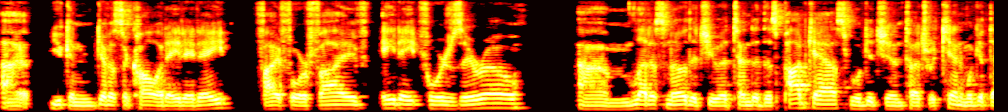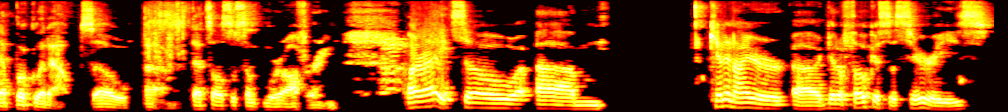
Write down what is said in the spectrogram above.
uh, you can give us a call at 888 545 8840. Um, let us know that you attended this podcast. We'll get you in touch with Ken and we'll get that booklet out. So um, that's also something we're offering. All right. So um, Ken and I are uh, going to focus a series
